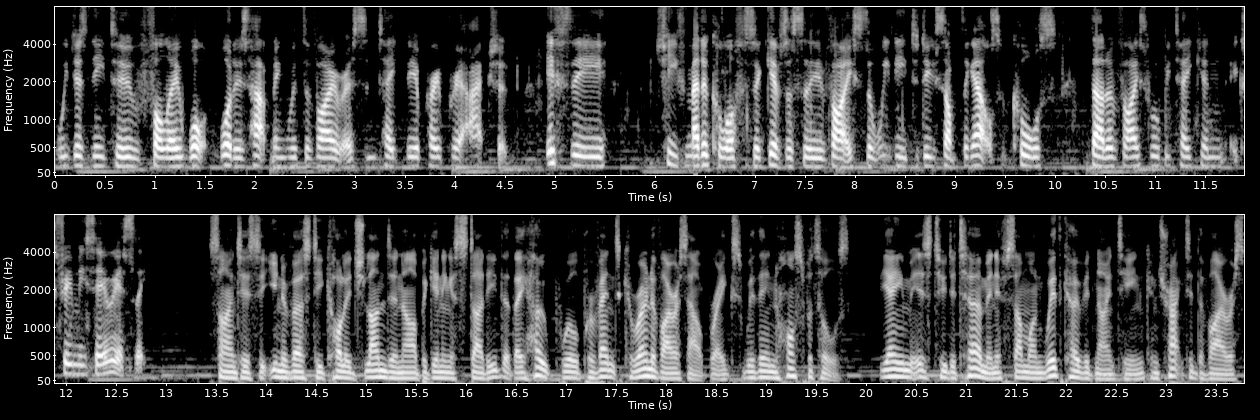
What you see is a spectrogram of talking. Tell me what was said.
We just need to follow what, what is happening with the virus and take the appropriate action. If the chief medical officer gives us the advice that we need to do something else, of course, that advice will be taken extremely seriously. Scientists at University College London are beginning a study that they hope will prevent coronavirus outbreaks within hospitals. The aim is to determine if someone with COVID 19 contracted the virus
